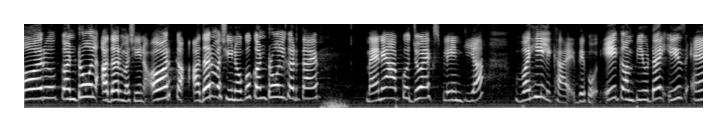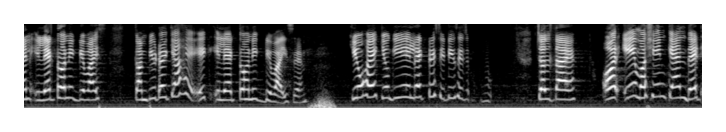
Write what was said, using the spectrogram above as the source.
और कंट्रोल अदर मशीन और अदर मशीनों को कंट्रोल करता है। मैंने आपको जो एक्सप्लेन किया, वही लिखा है। देखो a computer is an electronic device computer क्या है? एक इलेक्ट्रॉनिक डिवाइस है। क्यों है? क्योंकि ये इलेक्ट्रिसिटी से चलता है। और a machine can that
